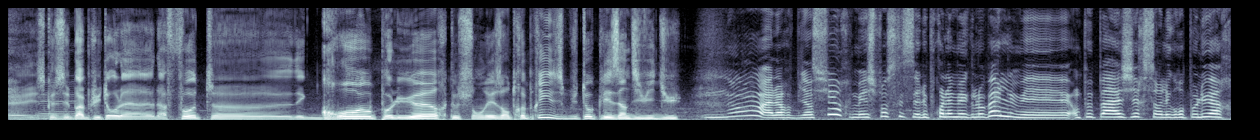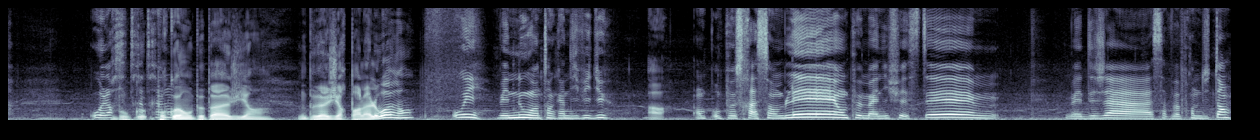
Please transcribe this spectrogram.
Euh, Est-ce que c'est pas plutôt la, la faute euh, des gros pollueurs que sont les entreprises plutôt que les individus? Non, alors bien sûr, mais je pense que c'est le problème est global, mais on peut pas agir sur les gros pollueurs. Ou alors Pourquoi, très, très pourquoi on peut pas agir hein? On peut agir par la loi non? Oui, mais nous en tant qu'individus. Ah. On, peut se rassembler, on peut manifester, mais déjà ça va prendre du temps.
